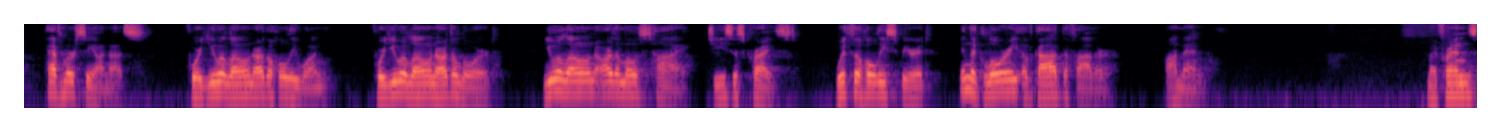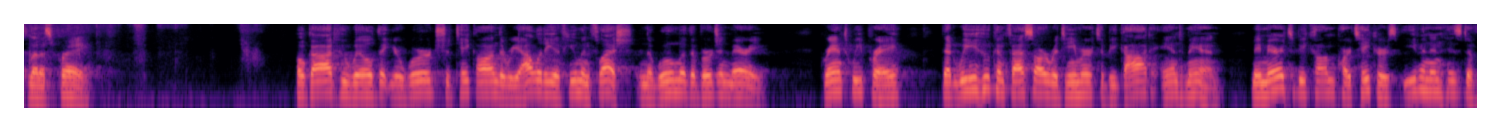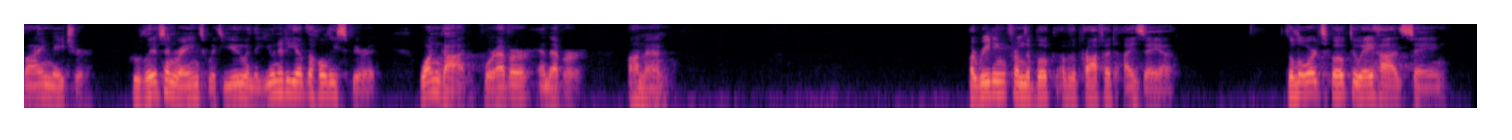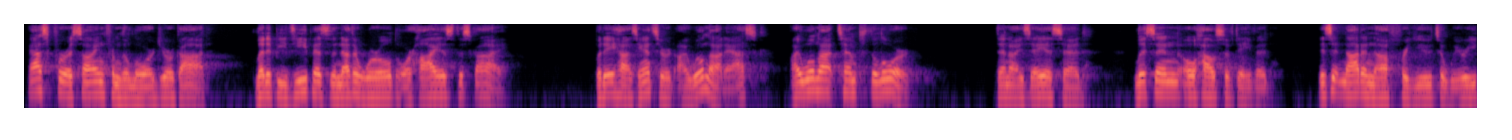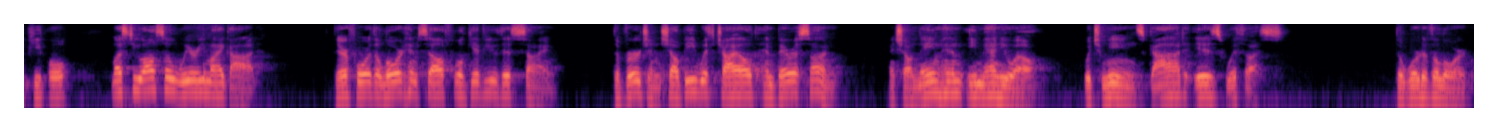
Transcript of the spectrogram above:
have mercy on us. For you alone are the Holy One, for you alone are the Lord, you alone are the Most High, Jesus Christ, with the Holy Spirit, in the glory of God the Father. Amen. My friends, let us pray. O God, who willed that your word should take on the reality of human flesh in the womb of the Virgin Mary, grant, we pray, that we who confess our Redeemer to be God and man may merit to become partakers even in his divine nature, who lives and reigns with you in the unity of the Holy Spirit, one God, forever and ever. Amen. A reading from the book of the prophet Isaiah. The Lord spoke to Ahaz, saying, Ask for a sign from the Lord your God. Let it be deep as the nether world or high as the sky. But Ahaz answered, I will not ask. I will not tempt the Lord. Then Isaiah said, Listen, O house of David. Is it not enough for you to weary people? Must you also weary my God? Therefore the Lord himself will give you this sign. The virgin shall be with child and bear a son, and shall name him Emmanuel which means God is with us. The word of the Lord.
